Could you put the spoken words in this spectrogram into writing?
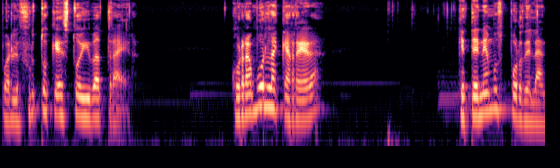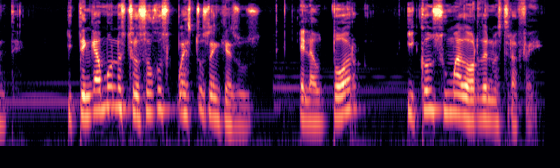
por el fruto que esto iba a traer. Corramos la carrera que tenemos por delante y tengamos nuestros ojos puestos en Jesús, el autor y consumador de nuestra fe.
